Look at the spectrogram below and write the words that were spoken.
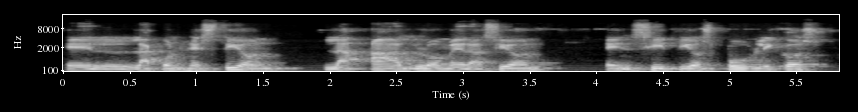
la congestión, la aglomeración en sitios públicos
